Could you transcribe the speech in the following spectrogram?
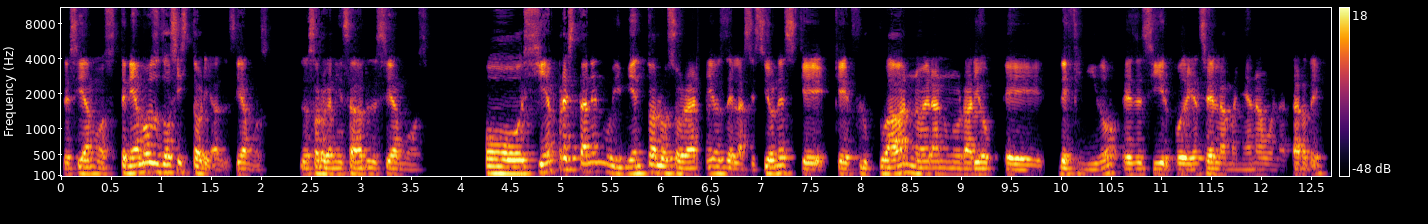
decíamos, teníamos dos historias, decíamos, los organizadores decíamos, o siempre están en movimiento a los horarios de las sesiones que, que fluctuaban, no eran un horario eh, definido, es decir, podrían ser en la mañana o en la tarde.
